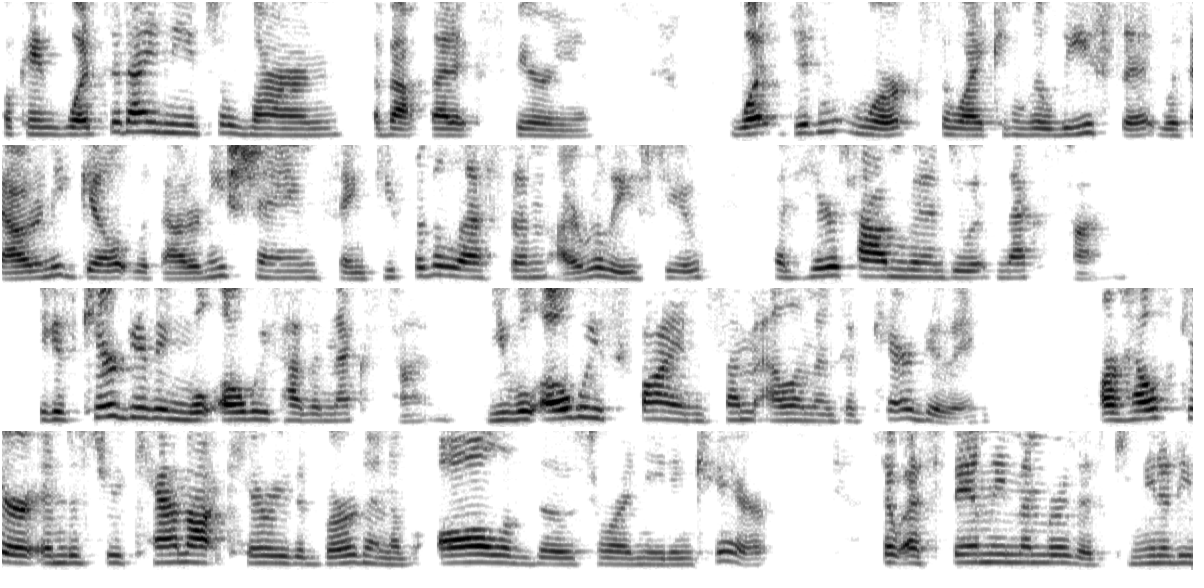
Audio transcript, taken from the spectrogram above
okay, what did I need to learn about that experience? What didn't work so I can release it without any guilt, without any shame? Thank you for the lesson. I release you. And here's how I'm going to do it next time. Because caregiving will always have a next time. You will always find some element of caregiving. Our healthcare industry cannot carry the burden of all of those who are needing care. So, as family members, as community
